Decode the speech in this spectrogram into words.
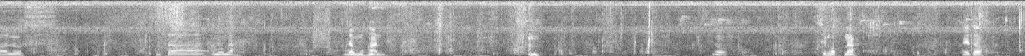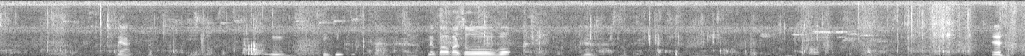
Halos sa ano na damuhan. oh. Simot na. Ito. Yan. Mm. Nagpapasubo. Yan.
